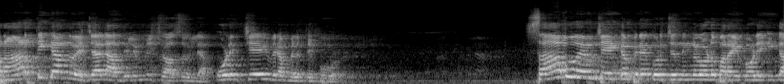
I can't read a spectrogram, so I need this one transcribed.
പ്രാർത്ഥിക്കാന്ന് വെച്ചാൽ അതിലും വിശ്വാസമില്ല. ഒളിച്ചേ ഇവരമ്പലത്തിൽ പോകും സാബു എം ജേക്കബിനെ കുറിച്ച് നിങ്ങളോട് പറയുമ്പോൾ എനിക്ക്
